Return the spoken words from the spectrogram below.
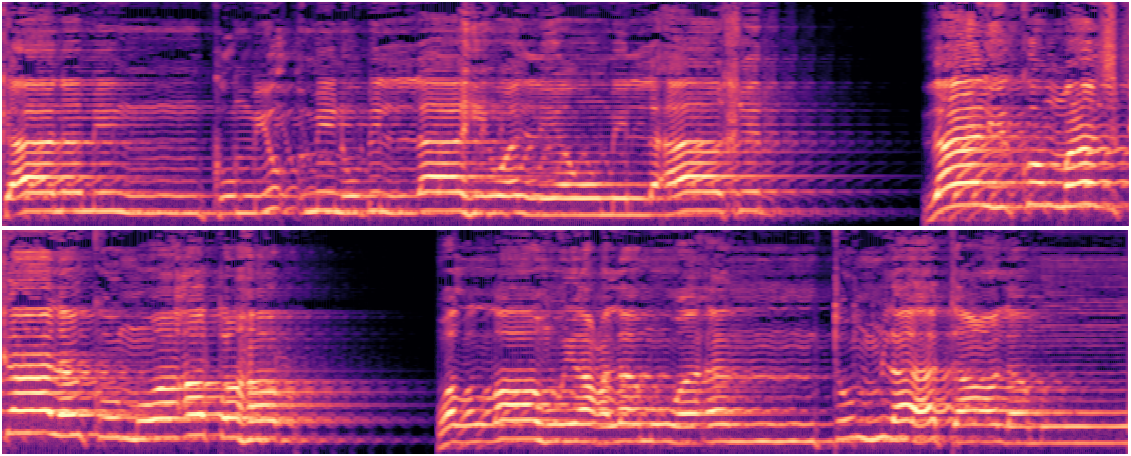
كان منكم يؤمن بالله واليوم الآخر ذلكم أزكى لكم وأطهر والله يعلم وأنتم لا تعلمون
